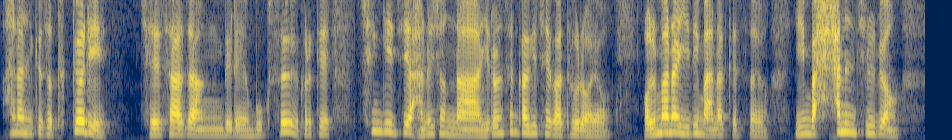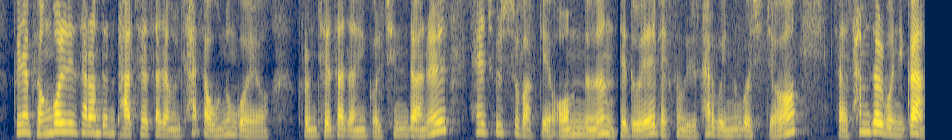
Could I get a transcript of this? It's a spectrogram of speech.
하나님께서 특별히 제사장들의 몫을 그렇게 챙기지 않으셨나 이런 생각이 제가 들어요. 얼마나 일이 많았겠어요. 이 많은 질병, 그냥 병 걸린 사람들은 다 제사장을 찾아오는 거예요. 그럼 제사장이 그걸 진단을 해줄 수밖에 없는 제도의 백성들이 살고 있는 것이죠. 자, 3절 보니까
